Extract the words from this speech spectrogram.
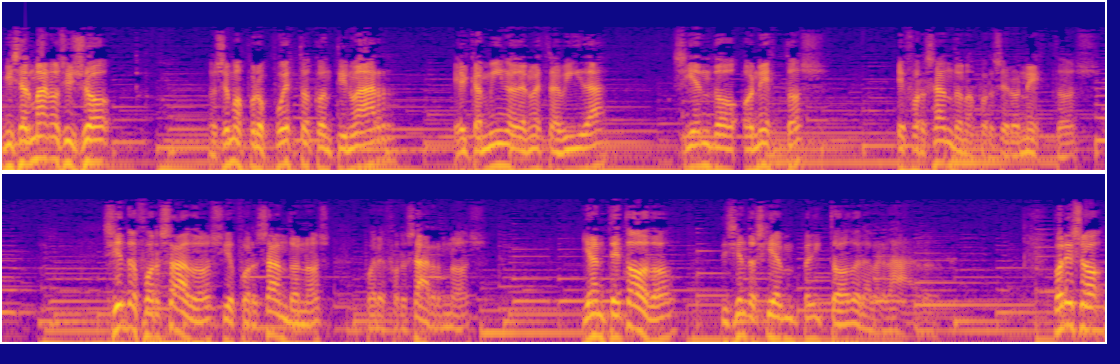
mis hermanos y yo nos hemos propuesto continuar el camino de nuestra vida siendo honestos, esforzándonos por ser honestos, siendo esforzados y esforzándonos por esforzarnos, y ante todo, diciendo siempre y todo la verdad. Por eso,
